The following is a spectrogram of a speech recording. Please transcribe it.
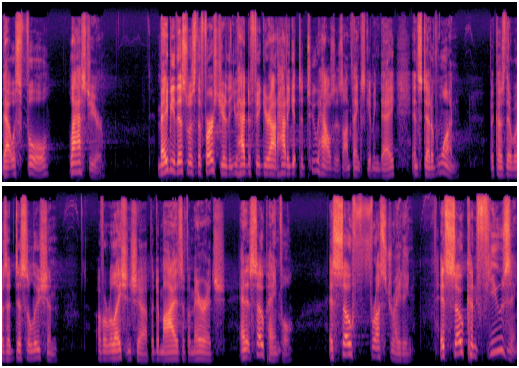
that was full last year. Maybe this was the first year that you had to figure out how to get to two houses on Thanksgiving Day instead of one because there was a dissolution of a relationship, a demise of a marriage. And it's so painful. It's so frustrating. It's so confusing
